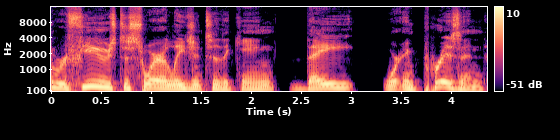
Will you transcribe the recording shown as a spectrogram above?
refused to swear allegiance to the king. They were imprisoned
